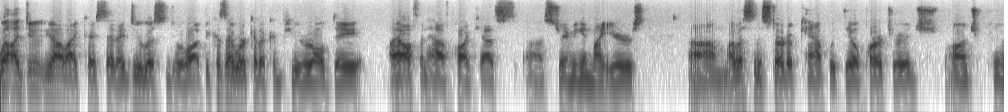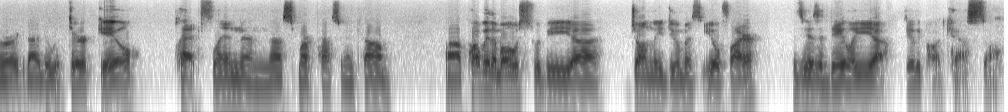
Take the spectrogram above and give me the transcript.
Well, I do. Yeah, like I said, I do listen to a lot because I work at a computer all day. I often have podcasts uh, streaming in my ears. Um, I listen to Startup Camp with Dale Partridge, Entrepreneur Ignited with Derek Gale, Pat Flynn, and uh, Smart Passive Income. Uh, probably the most would be uh, John Lee Dumas, EO Fire, because he has a daily uh, daily podcast. So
